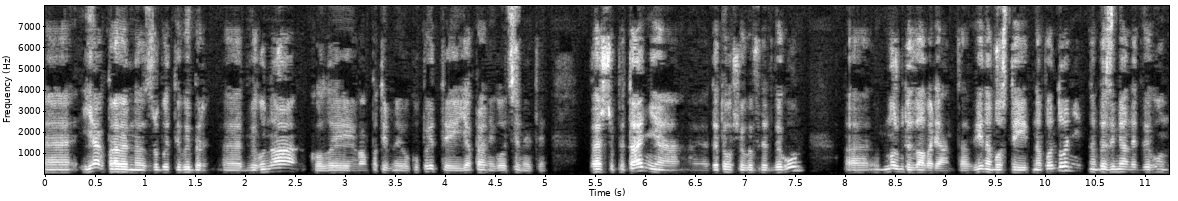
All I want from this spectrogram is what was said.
Е, Як правильно зробити вибір е, двигуна, коли вам потрібно його купити, і як правильно його оцінити? Перше питання е, для того, щоб вибрати двигун, може бути два варіанти. Він або стоїть на поддоні, на безім'яний двигун,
